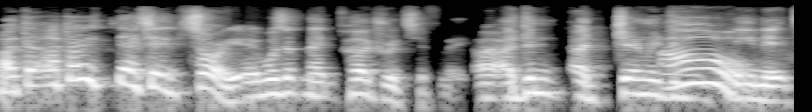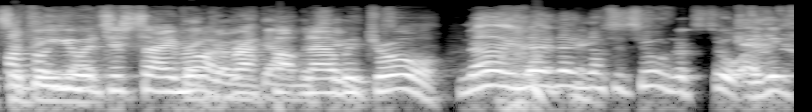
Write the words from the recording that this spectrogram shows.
I don't, I don't I said, sorry, it wasn't meant pejoratively. I, I didn't, I generally didn't Oh, mean it to I thought you were just saying, right, wrap up now, withdraw. No, no, no, not at all, not at all. I think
